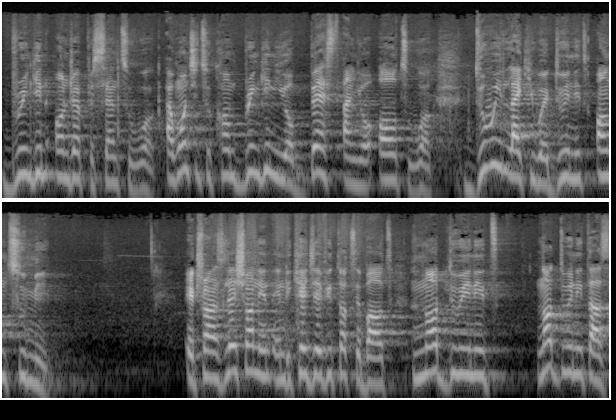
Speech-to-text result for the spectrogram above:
bringing 100% to work. I want you to come bringing your best and your all to work. Do it like you were doing it unto me. A translation in, in the KJV talks about not doing it, not doing it as,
